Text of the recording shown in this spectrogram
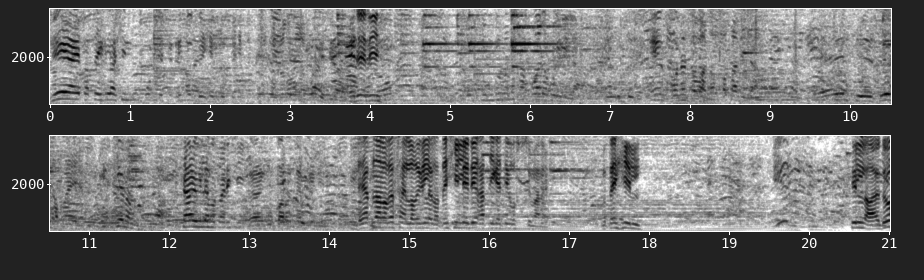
ভালো দে দি চাইবিলাক ফটা দিছি দে আপোনালোকে চাই লওক এইগিলা গোটেই শিলেদি কাটি কাটি কৰিছে মানে গোটেই শিল শিল নহয়তো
